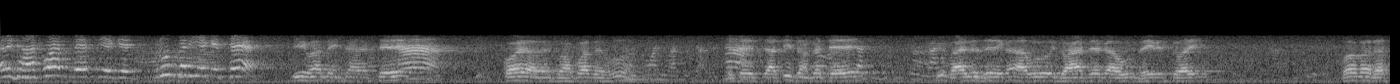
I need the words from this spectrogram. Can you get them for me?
અને ઢાંકવા જ બેસીએ કે પ્રૂવ કરીએ કે છે? એ વાત અહીં ચાલે છે. હા. જાત ને ઢોકવા બેવું એટલે સાચી ઢોકે છે. શું ફાયદો છે કે આવું જોવા છે કે આવું થઈ રહ્યું હોય કોઈ કોઈ રસ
